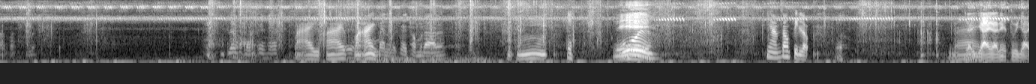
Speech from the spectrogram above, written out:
่องของเองฮะ ไปไปไปแม่นไม่ใช่ธรรมดานะอืมนี่โอ้ยพี่ยามต้องปิดหรอกเอ้าได้ใหญ่ๆแล้วเนี่ยตัวใหญ่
